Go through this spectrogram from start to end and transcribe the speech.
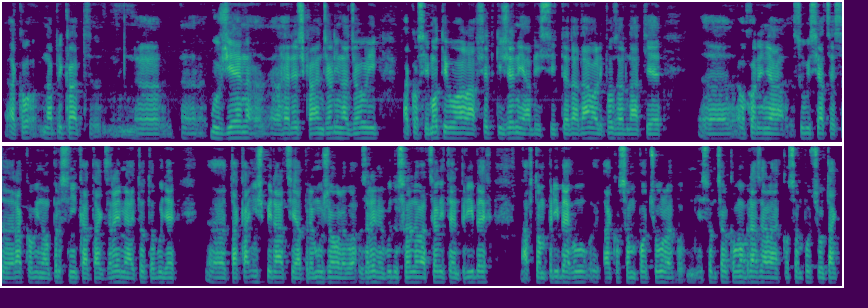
ako napríklad uh, uh, už žien, herečka Angelina Jolie, ako si motivovala všetky ženy, aby si teda dávali pozor na tie Eh, ochorenia súvisiace s rakovinou prsníka, tak zrejme aj toto bude eh, taká inšpirácia pre mužov, lebo zrejme budú sledovať celý ten príbeh a v tom príbehu, ako som počul, lebo nie som celkom obraz, ale ako som počul, tak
